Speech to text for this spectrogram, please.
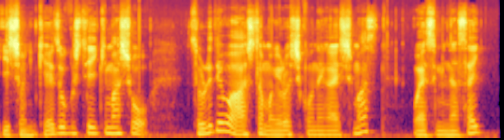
一緒に継続していきましょう。それでは明日もよろしくお願いします。おやすみなさい。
